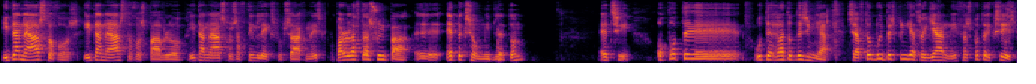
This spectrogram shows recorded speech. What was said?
Ήταν άστοχος. Ήταν άστοχος, Παύλο. Ήταν άστοχο. Αυτή είναι η λέξη που ψάχνεις. Παρ' όλα αυτά σου είπα, ε, έπαιξε ο Μίτλετον. Έτσι. Οπότε ούτε γάτο ούτε ζημιά. Σε αυτό που είπες πριν για το Γιάννη, θα σου πω το εξής.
